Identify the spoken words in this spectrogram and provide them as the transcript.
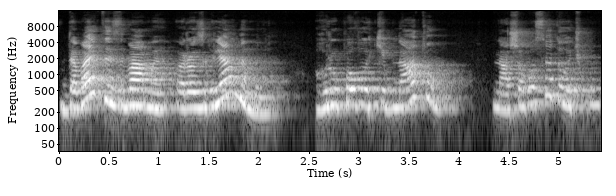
Давайте з вами розглянемо групову кімнату нашого садочку.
